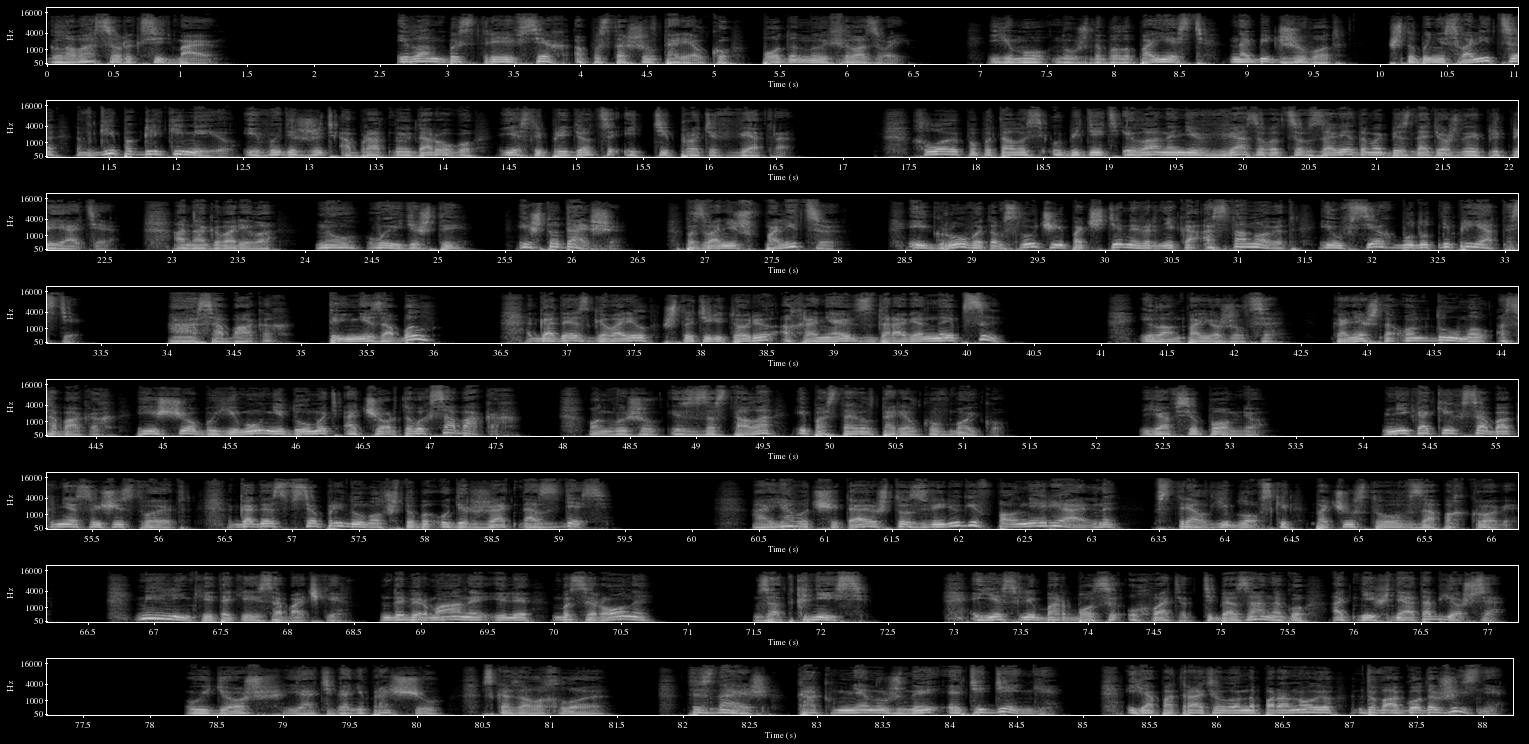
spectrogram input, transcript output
Глава 47. Илан быстрее всех опустошил тарелку, поданную филозой. Ему нужно было поесть, набить живот, чтобы не свалиться в гипогликемию и выдержать обратную дорогу, если придется идти против ветра. Хлоя попыталась убедить Илана не ввязываться в заведомо безнадежное предприятие. Она говорила, «Ну, выйдешь ты. И что дальше? Позвонишь в полицию?» Игру в этом случае почти наверняка остановят, и у всех будут неприятности. А о собаках ты не забыл? Гадес говорил, что территорию охраняют здоровенные псы. Илан поежился. Конечно, он думал о собаках. Еще бы ему не думать о чертовых собаках. Он вышел из-за стола и поставил тарелку в мойку. «Я все помню. Никаких собак не существует. Гадес все придумал, чтобы удержать нас здесь. А я вот считаю, что зверюги вполне реальны, встрял Ябловский, почувствовав запах крови. Миленькие такие собачки, доберманы или басероны. Заткнись. Если барбосы ухватят тебя за ногу, от них не отобьешься. «Уйдешь, я тебя не прощу», — сказала Хлоя. Ты знаешь, как мне нужны эти деньги. Я потратила на паранойю два года жизни.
